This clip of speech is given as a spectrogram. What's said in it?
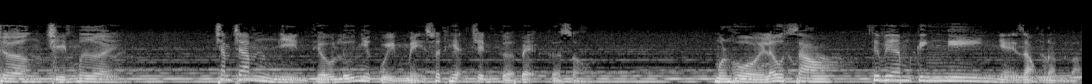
Trường 90 Chăm chăm nhìn thiếu nữ như quỷ mị xuất hiện trên cửa bệ cửa sổ. Một hồi lâu sau, Tiêu viêm kinh nghi nhẹ giọng lẩm bẩm.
